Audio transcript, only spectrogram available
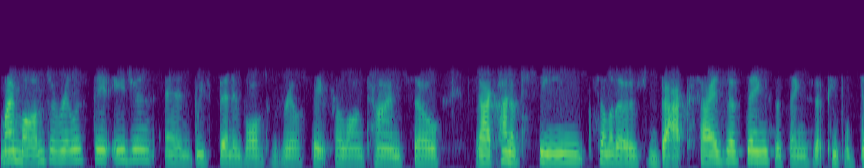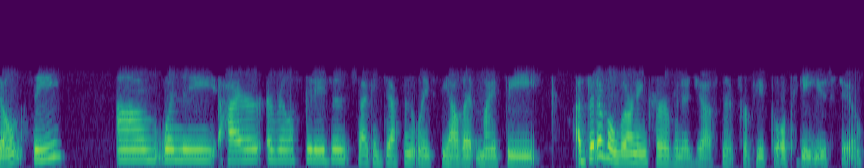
my mom's a real estate agent, and we've been involved with real estate for a long time, so and I kind of seen some of those back sides of things, the things that people don't see um, when they hire a real estate agent. So I could definitely see how that might be a bit of a learning curve and adjustment for people to get used to.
